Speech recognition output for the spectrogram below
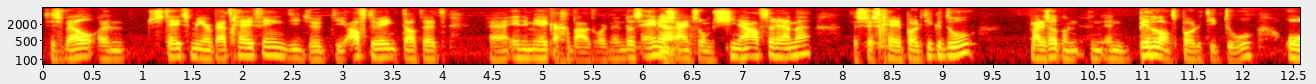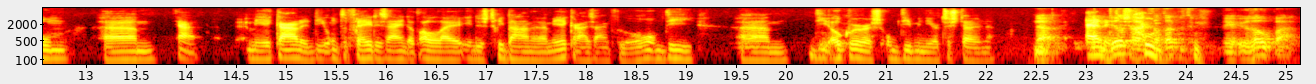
Het is wel een steeds meer wetgeving die, die afdwingt dat het eh, in Amerika gebouwd wordt. En dat is enerzijds om China af te remmen. Dat is dus geopolitieke doel. Maar er is ook een, een, een binnenlands politiek doel om ehm, ja, Amerikanen die ontevreden zijn dat allerlei industriebanen in Amerika zijn verloren, om die, ehm, die ook weer eens op die manier te steunen. Ja. En En deels raakt dat ook natuurlijk weer Europa.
